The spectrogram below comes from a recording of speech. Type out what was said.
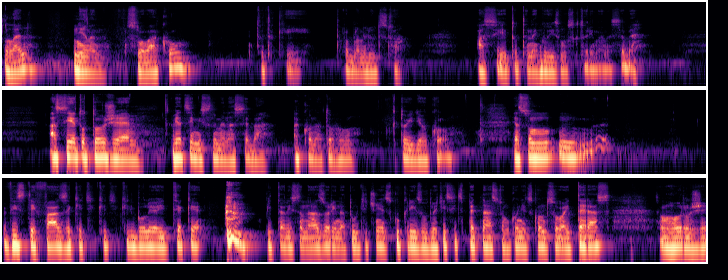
len, nielen Slovákov, je to taký problém ľudstva. Asi je to ten egoizmus, ktorý máme v sebe. Asi je to to, že viac si myslíme na seba, ako na toho, kto ide okolo. Ja som mm, v istej fáze, keď, keď, keď boli aj také, pýtali sa názory na tú utečeneckú krízu v 2015, konec koncov aj teraz, som hovoril, že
